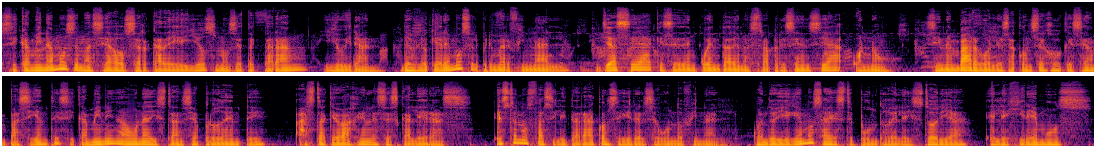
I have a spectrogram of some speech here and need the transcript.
Si caminamos demasiado cerca de ellos nos detectarán y huirán. Desbloquearemos el primer final, ya sea que se den cuenta de nuestra presencia o no. Sin embargo, les aconsejo que sean pacientes y caminen a una distancia prudente hasta que bajen las escaleras. Esto nos facilitará conseguir el segundo final. Cuando lleguemos a este punto de la historia, elegiremos...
